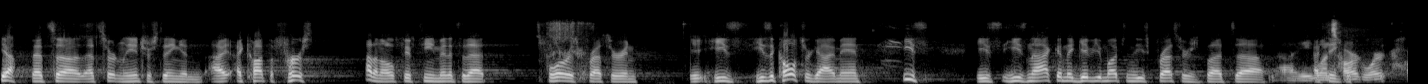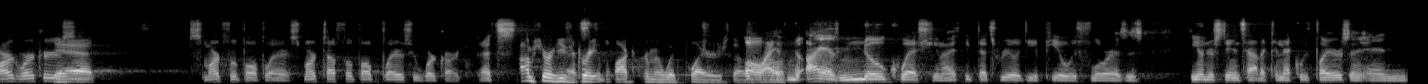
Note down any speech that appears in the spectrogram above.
Yeah, that's uh, that's certainly interesting, and I, I caught the first, I don't know, 15 minutes of that Flores presser, and he's he's a culture guy, man. He's he's he's not going to give you much in these pressers, but uh, uh, he wants hard work, hard workers. Yeah, smart football players, smart tough football players who work hard. That's I'm sure he's great the, in the locker room and with players though. Oh, I have no I have no question. I think that's really the appeal with Flores is he understands how to connect with players and, and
